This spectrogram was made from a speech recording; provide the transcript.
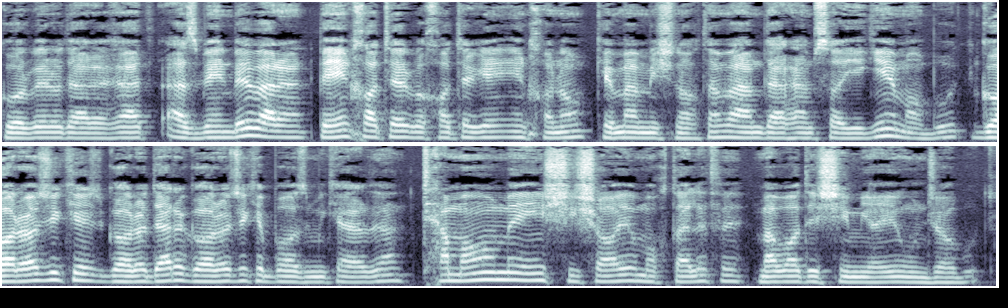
گربه رو در حقیقت از بین ببرن. به این خاطر به خاطر این خانم که من میشناختم و هم در همسایگی ما بود گاراژی که گارا در گاراژی که باز می‌کردن تمام این شیشه های مختلف مواد شیمیایی اونجا بود.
